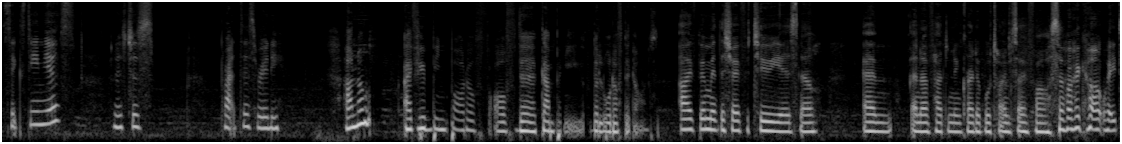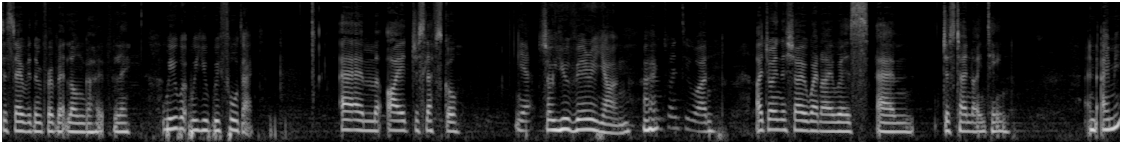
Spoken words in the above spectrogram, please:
16 years, and it's just practice, really. How long have you been part of, of the company, the Lord of the Dance? I've been with the show for two years now, um, and I've had an incredible time so far, so I can't wait to stay with them for a bit longer, hopefully. Where were you before that? Um, I just left school. Yeah. So you're very young. Right? I'm 21. I joined the show when I was um, just turned 19. And Amy?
